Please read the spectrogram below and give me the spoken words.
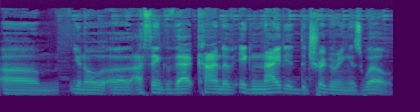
Um, you know, uh, I think that kind of ignited the triggering as well.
